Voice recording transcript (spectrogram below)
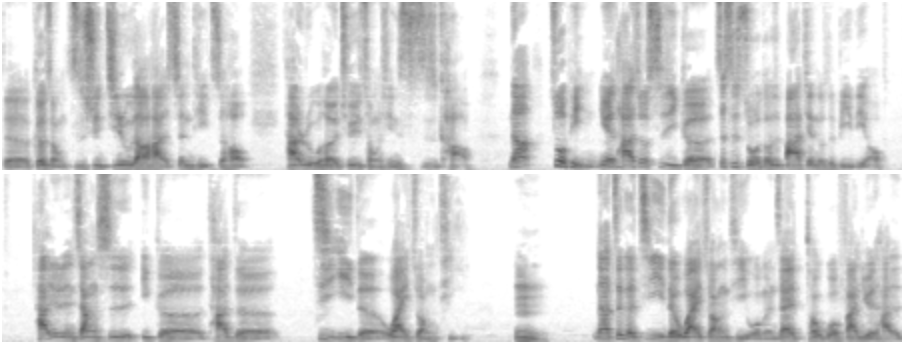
的各种资讯进入到他的身体之后，他如何去重新思考？那作品，因为它就是一个，这次所有都是八件都是 video，它有点像是一个他的记忆的外装体，嗯，那这个记忆的外装体，我们再透过翻阅他的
